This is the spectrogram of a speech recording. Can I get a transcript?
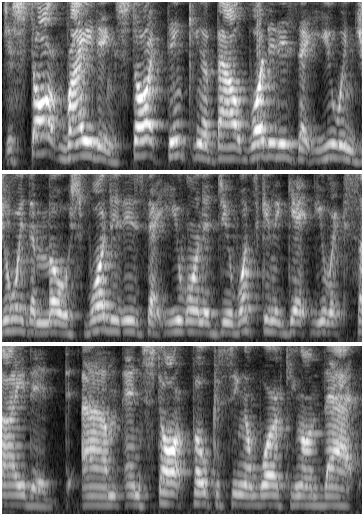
just start writing. Start thinking about what it is that you enjoy the most what it is that you want to do what's going to get you excited um, and start focusing on working on that.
